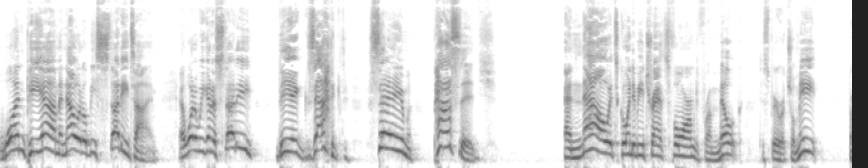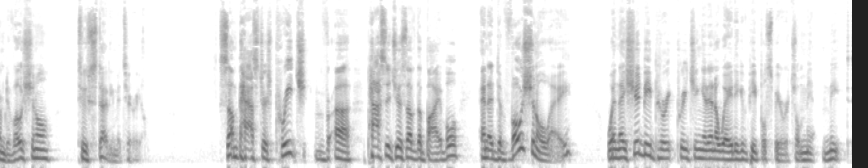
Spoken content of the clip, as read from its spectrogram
1 p.m. and now it'll be study time. And what are we going to study? The exact same passage. And now it's going to be transformed from milk to spiritual meat, from devotional to study material. Some pastors preach uh, passages of the Bible in a devotional way when they should be pre- preaching it in a way to give people spiritual meat.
